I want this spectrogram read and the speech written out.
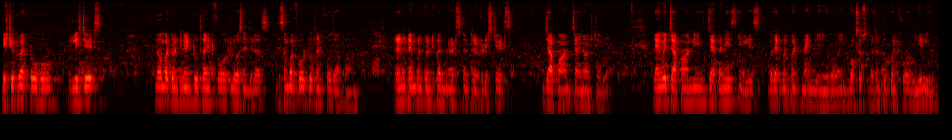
distribute by Toho release dates November 29, 2004, Los Angeles. December 4, 2004, Japan. Running time 125 minutes. Country United States, Japan, China, Australia. Language Japanese, Japanese, English. Budget 1.9 million euro and box office collection 2.4 billion euro.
